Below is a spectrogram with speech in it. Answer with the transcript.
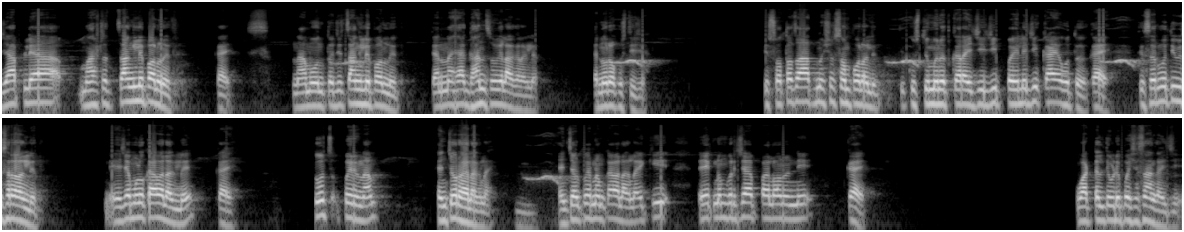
जे आपल्या महाराष्ट्रात चांगले पालन आहेत काय? नामवंत जे चांगले पालन आहेत त्यांना ह्या घाण सवयी लागायला लागल्या त्या नोरा कुस्तीच्या ती स्वतःचा आत्मविश्वास संपवा लागलेत. ती कुस्ती मेहनत करायची जी पहिले जी काय होतं काय? ते सर्व ती विसरायला लागलेत. ह्याच्यामुळं काय व्हायला लागले काय? तोच परिणाम यांच्यावर व्हायला लागलाय. यांच्यावर परिणाम काय व्हायला लागलाय की एक नंबरच्या पहलवानांनी काय? वाटेल तेवढे पैसे सांगायचे.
